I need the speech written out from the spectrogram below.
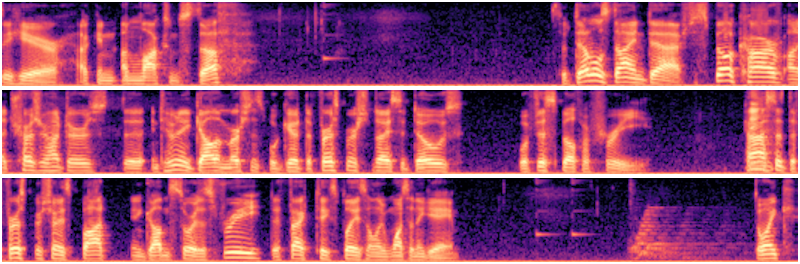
See here. I can unlock some stuff. So Devil's Dying Dash. The spell carved on the treasure hunters, the intimidated goblin merchants will give the first merchandise to those with this spell for free. Cast it, the first merchandise bought in goblin stores is free. The effect takes place only once in a game. Doink.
